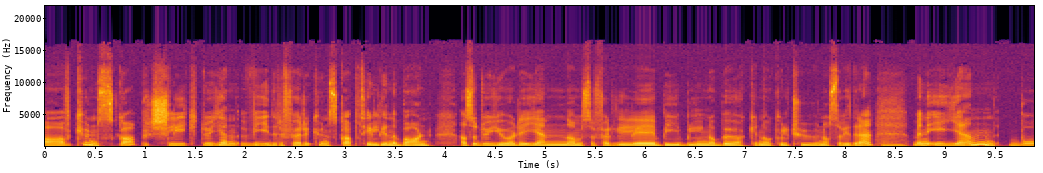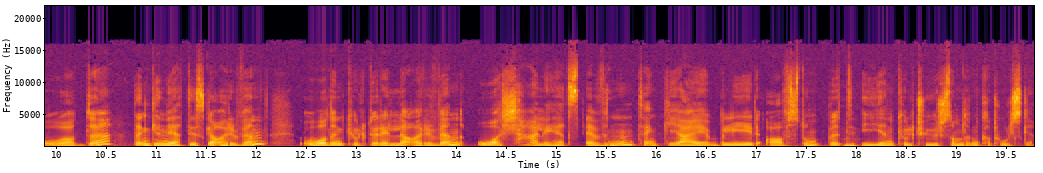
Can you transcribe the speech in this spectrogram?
av kunnskap, slik du viderefører kunnskap til dine barn. Altså du gjør det gjennom selvfølgelig Bibelen og bøkene og kulturen osv. Men igjen, både den genetiske arven og den kulturelle arven og kjærlighetsevnen, tenker jeg, blir avstumpet i en kultur som den katolske.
